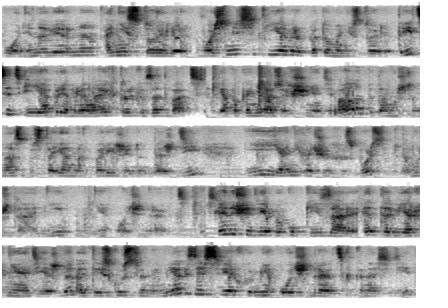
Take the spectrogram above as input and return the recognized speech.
пони, наверное. Они стоили 80 евро, потом они стоили 30, и я приобрела их только за 20. Я пока ни разу их еще не одевала, потому что у нас постоянно в Париже идут дожди, и я не хочу их испортить, потому что они мне очень нравятся. Следующие две покупки из Зары это верхняя одежда. Это искусственный мех здесь сверху, и мне очень нравится, как она сидит.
